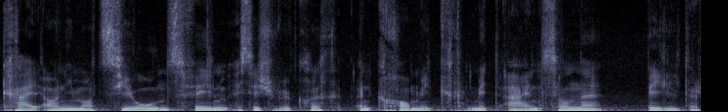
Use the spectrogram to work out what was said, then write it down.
kein Animationsfilm, es ist wirklich ein Comic mit einzelnen Bildern.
